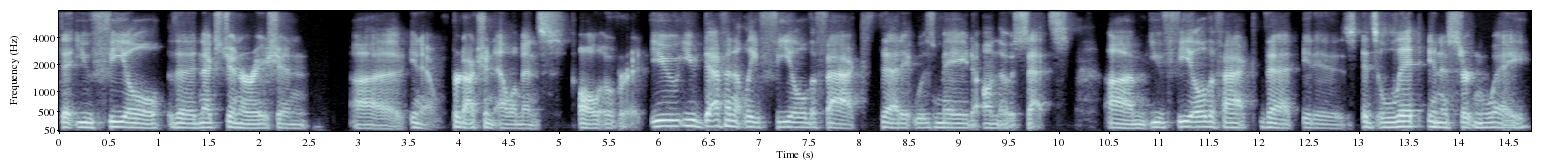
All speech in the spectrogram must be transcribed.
that you feel the next generation uh, you know production elements all over it. You you definitely feel the fact that it was made on those sets. Um, you feel the fact that it is it's lit in a certain way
